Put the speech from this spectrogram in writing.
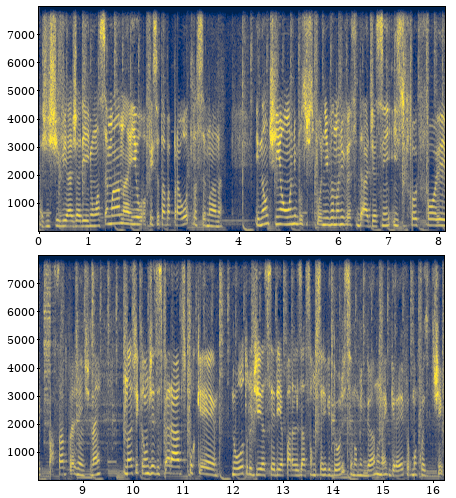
A gente viajaria em uma semana e o ofício estava para outra semana. e não tinha ônibus disponível na universidade. Assim, isso foi foi passado pra gente, né? Nós ficamos desesperados porque no outro dia seria paralisação dos servidores, se eu não me engano, né? Greve, alguma coisa do tipo.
